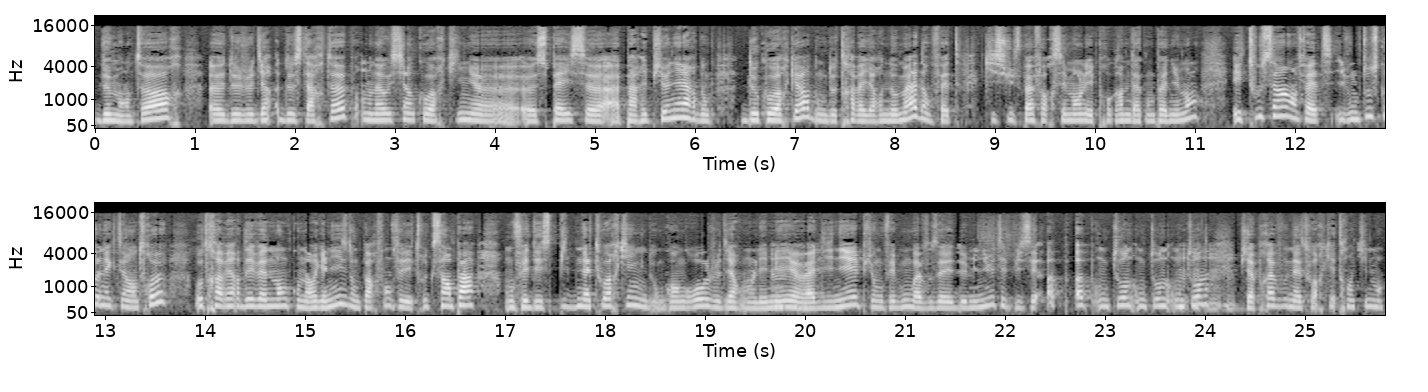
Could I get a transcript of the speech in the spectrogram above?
de mentors, euh, de je veux dire de start-up. On a aussi un coworking euh, euh, space à Paris Pionnière, donc de coworkers, donc de travailleurs nomades en fait, qui suivent pas forcément les programmes d'accompagnement. Et tout ça en fait, ils vont tous connecter entre eux au travers d'événements qu'on organise. Donc parfois on fait des trucs sympas, on fait des speed networking. Donc en gros, je veux dire, on les met mhm. alignés, puis on fait bon bah vous avez deux minutes et puis c'est hop hop on tourne, on tourne, on tourne. Puis après vous networker tranquillement.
